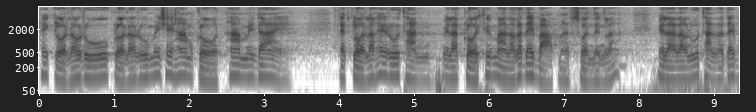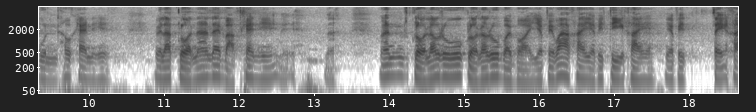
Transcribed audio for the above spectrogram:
ให้โกรธแล้วรู้ โกรธแล้วรู้ไม่ใช่ห้ามโกรธห้ามไม่ได้ แต่โกรธแล้วให้รู้ทัน เวลาโกรธขึ้นมาเราก็ได้บาปมาส่วนหนึ่งละเวลาเรารู้ทันเราได้บุญเท่าแค่นี้ เวลาโกรธนะได้บาปแค่นี้ นี่นะมันโกรธแล้วรู้โกรธแล้วรู้บ่อยๆ อย่าไปว่าใคร อย่าไปตีใคร อย่าไปเตะใคร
